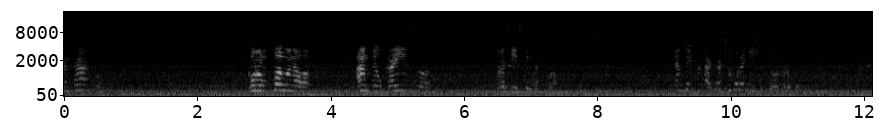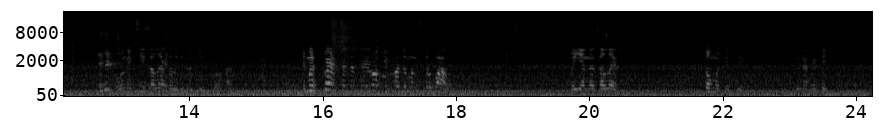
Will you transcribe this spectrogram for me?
контракту корумпованого антиукраїнського з російським Газпромом. Я задаю питання, а чому раніше цього не робили? Бо вони всі залежали від російського газу. І ми вперше за три роки продемонстрували. Ми є незалежні, в тому числі в енергетичному сенсі.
